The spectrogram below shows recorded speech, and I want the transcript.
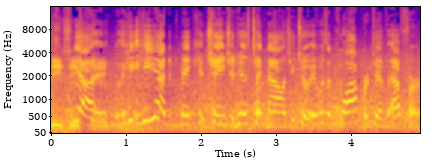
DCC. Yeah, he, he had to make a change in his technology too. It was a cooperative effort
